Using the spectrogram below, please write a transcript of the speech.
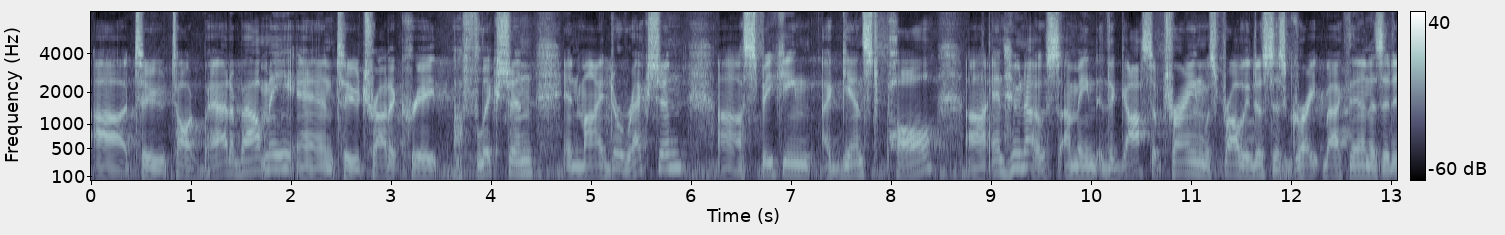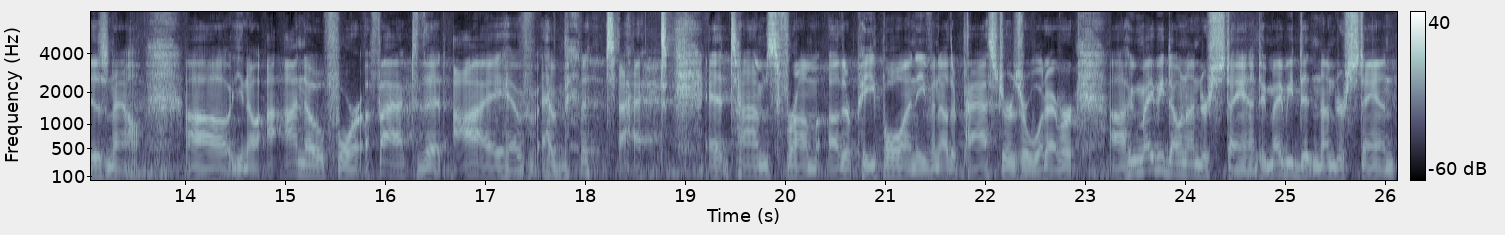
uh, to talk bad about me and to try to create affliction in my direction, uh, speaking against Paul. Uh, and who knows? I mean, the gossip train was probably just as great back then as it is now. Uh, you know, I, I know for a fact that I have, have been attacked at times from other people and even other pastors or whatever uh, who maybe don't understand, who maybe didn't understand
